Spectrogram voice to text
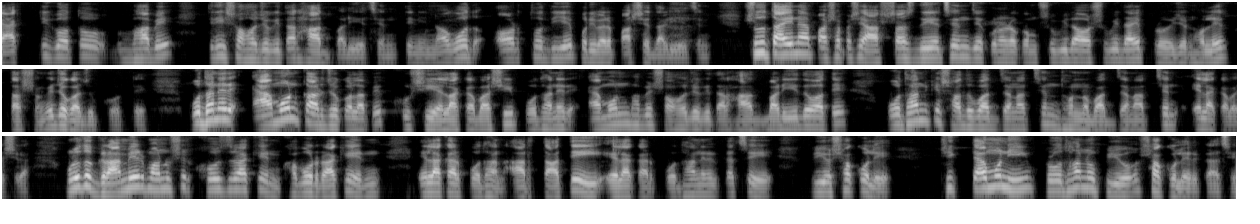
ব্যক্তিগতভাবে তিনি সহযোগিতার হাত বাড়িয়েছেন। তিনি নগদ অর্থ দিয়ে পরিবারের পাশে দাঁড়িয়েছেন। শুধু তাই না পাশাপাশি আশ্বাস দিয়েছেন যে কোনো রকম সুবিধা অসুবিধায় প্রয়োজন হলে তার সঙ্গে যোগাযোগ করতে। প্রধানের এমন কার্যকলাপে খুশি এলাকাবাসী, প্রধানের এমনভাবে সহযোগিতার হাত বাড়িয়ে দেওয়াতে প্রধানকে সাধুবাদ জানাচ্ছেন, ধন্যবাদ জানাচ্ছেন এলাকাবাসীরা। মূলত গ্রামের মানুষের খোঁজ রাখেন, খবর রাখেন এলাকার প্রধান। আর তাতেই এলাকার প্রধানের কাছে প্রিয় সকলে, ঠিক তেমনি প্রধান ও প্রিয় সকলের কাছে।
